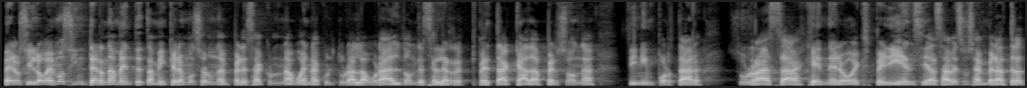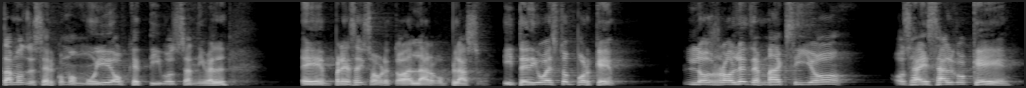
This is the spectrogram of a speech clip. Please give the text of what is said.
Pero si lo vemos internamente, también queremos ser una empresa con una buena cultura laboral, donde se le respeta a cada persona sin importar su raza, género, experiencia, ¿sabes? O sea, en verdad tratamos de ser como muy objetivos a nivel eh, empresa y sobre todo a largo plazo. Y te digo esto porque los roles de Max y yo, o sea, es algo que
